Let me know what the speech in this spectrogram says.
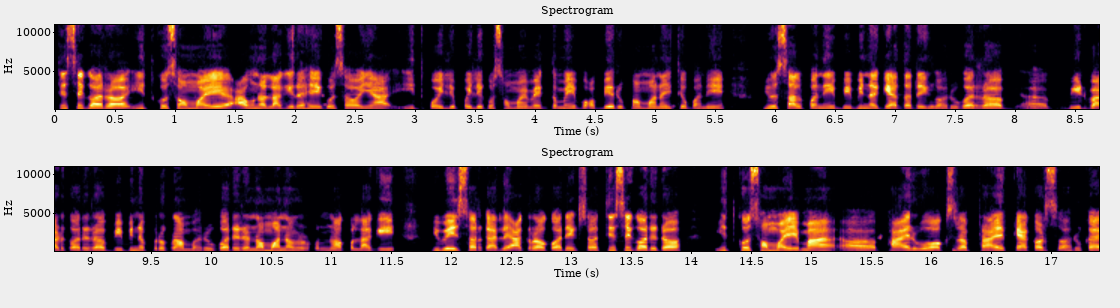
त्यसै गरेर ईदको समय आउन लागिरहेको छ। यहाँ ईद पहिले पहिलेको समयमा एकदमै भव्य रूपमा मनाइथ्यो भने यो साल पनि विभिन्न ग्यादरिङहरू गरेर भिडभाड गरेर विभिन्न प्रोग्रामहरू गरेर नमनाउनको लागि युए सरकारले आग्रह गरेको छ। त्यसै गरेर ईदको समयमा फायर वर्क्स र फायर क्याकर्सहरूका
